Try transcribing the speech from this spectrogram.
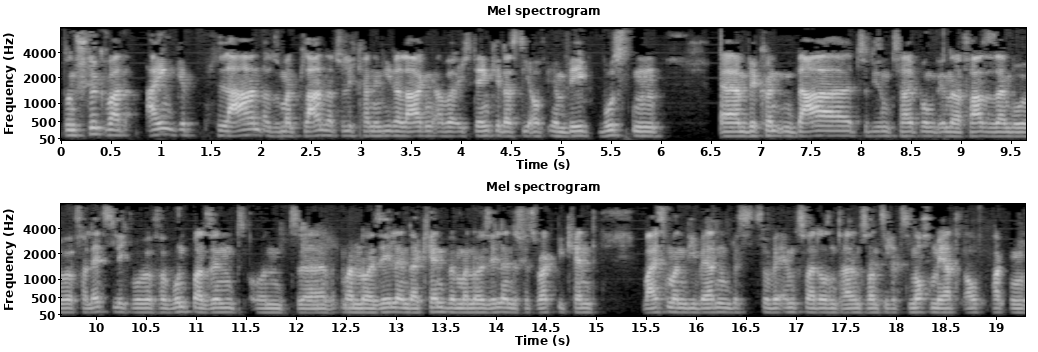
so ein Stück weit eingeplant. Also man plant natürlich keine Niederlagen, aber ich denke, dass die auf ihrem Weg wussten, ähm, wir könnten da zu diesem Zeitpunkt in einer Phase sein, wo wir verletzlich, wo wir verwundbar sind. Und äh, wenn man Neuseeländer kennt, wenn man neuseeländisches Rugby kennt, weiß man, die werden bis zur WM 2023 jetzt noch mehr draufpacken.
